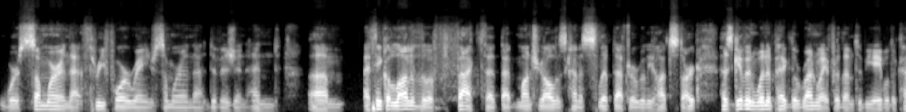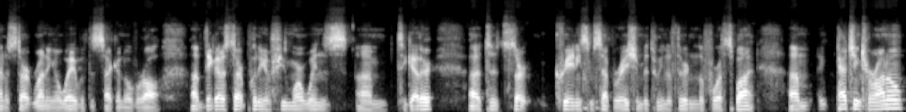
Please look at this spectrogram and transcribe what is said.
were somewhere in that three four range, somewhere in that division, and um, I think a lot of the fact that that Montreal has kind of slipped after a really hot start has given Winnipeg the runway for them to be able to kind of start running away with the second overall. Um, they got to start putting a few more wins um, together uh, to start creating some separation between the third and the fourth spot. Um, catching Toronto,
